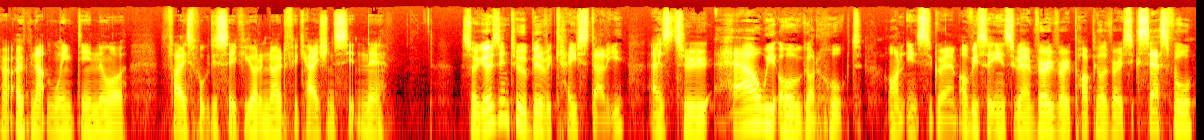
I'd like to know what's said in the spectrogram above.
know, open up LinkedIn or Facebook to see if you got a notification sitting there. So it goes into a bit of a case study as to how we all got hooked on Instagram. Obviously, Instagram very very popular, very successful,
